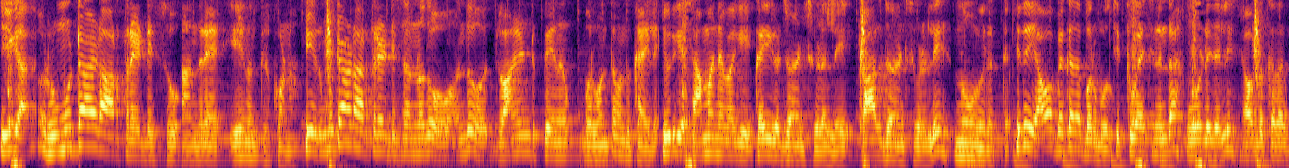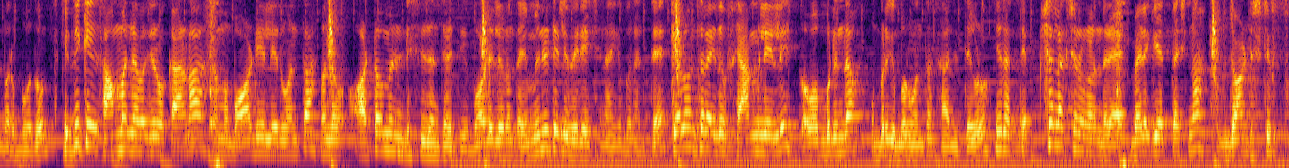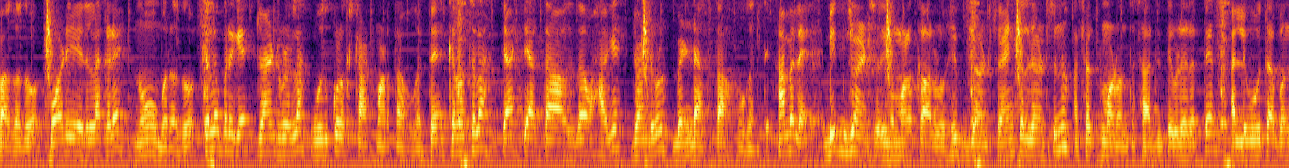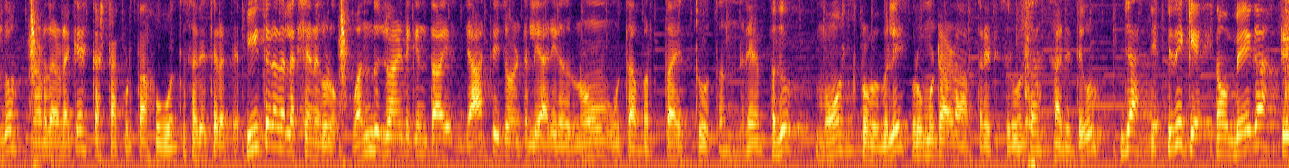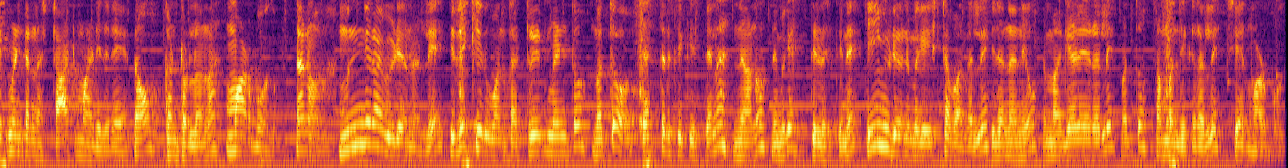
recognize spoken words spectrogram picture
ಈಗ ರುಮುಟಾಯ್ಡ್ ಆರ್ಥರೈಟಿಸ್ ಅಂದ್ರೆ ಏನು ತಿಳ್ಕೋಣ ಈ ರುಮುಟಾಯ್ಡ್ ಆರ್ಥರೈಟಿಸ್ ಅನ್ನೋದು ಒಂದು ಜಾಯಿಂಟ್ ಪೇನ್ ಬರುವಂತ ಒಂದು ಕಾಯಿಲೆ. ಇವರಿಗೆ ಸಾಮಾನ್ಯವಾಗಿ ಕೈಗಳ ಜಾಯಿಂಟ್ಸ್ಗಳಲ್ಲಿ, ಕಾಲ್ ಜಾಯಿಂಟ್ಸ್ಗಳಲ್ಲಿ ನೋವಿರುತ್ತೆ. ಇದು ಯಾವ ಬೇಕಾದ ಬರ್ಬೋದು? ಚಿಕ್ಕ ವಯಸ್ಸಿನಿಂದ ಓಡಿದಲ್ಲಿ ಯಾವ ಬೇಕಾದಾಗ ಬರ್ಬೋದು? ಇದಕ್ಕೆ ಸಾಮಾನ್ಯವಾಗಿರುವ ಕಾರಣ ನಮ್ಮ ಬಾಡಿಯಲ್ಲಿ ಇರುವಂತ ಒಂದು ಆಟೋಮಿನ್ ಡಿಸೀಸ್ ಅಂತ ಹೇಳ್ತೀವಿ. ಬಾಡಿಯಲ್ಲಿ ಇರುವಂತ ಇಮ್ಯುನಿಟಿಲಿ ವೇರಿಯೇಷನ್ ಆಗಿ ಬರುತ್ತೆ. ಕೆಲವೊಂದ್ಸಲ ಇದು ಫ್ಯಾಮಿಲಿಯಲ್ಲಿ ಒಬ್ಬರಿಂದ ಒಬ್ಬರಿಗೆ ಬರುವಂತ ಸಾಧ್ಯತೆಗಳು ಇರುತ್ತೆ. ಮುಖ್ಯ ಲಕ್ಷಣಗಳೆಂದ್ರೆ ಬೆಳಗ್ಗೆ ಎದ್ದ ತಕ್ಷಣ ಜಾಯಿಂಟ್ ಸ್ಟಿಫ್ ಆಗೋದು ಬಾಡಿ ಎಲ್ಲ ಕಡೆ ನೋವು ಬರೋದು, ಕೆಲವೊಬ್ಬರಿಗೆ ಜಾಯಿಂಟ್ ಗಳೆಲ್ಲ ಸ್ಟಾರ್ಟ್ ಮಾಡ್ತಾ ಹೋಗುತ್ತೆ. ಕೆಲವೊಂದ್ಸಲ ಜಾಸ್ತಿ ಆಗ್ತಾ ಆಗದ ಹಾಗೆ ಜಾಯಿಂಟ್ಗಳು ಬೆಂಡ್ ಆಗ್ತಾ ಹೋಗುತ್ತೆ. ಆಮೇಲೆ ಬಿಗ್ ಜಾಯಿಂಟ್ಸ್ ಈಗ ಮೊಳಕಾಲು hip joints ankle joints affect ಮಾಡುವಂತ ಸಾಧ್ಯತೆಗಳು ಇರುತ್ತೆ. ಅಲ್ಲಿ ಊತ ಬಂದು ನಡೆದಾಡಕ್ಕೆ ಕಷ್ಟ ಕೊಡ್ತಾ ಹೋಗುವಂತ ಸಾಧ್ಯತೆ ಇರುತ್ತೆ. ಈ ತರದ ಲಕ್ಷಣಗಳು, ಒಂದು ಜಾಯಿಂಟ್ ಗಿಂತ ಜಾಸ್ತಿ ಜಾಯಿಂಟ್ ಅಲ್ಲಿ ಯಾರಿಗಾದ್ರೂ ನೋವು, ಊತ ಬರ್ತಾ ಇತ್ತು ಅಂತಂದ್ರೆ ಅದು ಮೋಸ್ಟ್ ಪ್ರಾಬಬಲಿ ರುಮುಟಾಡ್ ಆರ್ಥರೈಟಿಸ್ ಇರುವಂತ ಸಾಧ್ಯತೆಗಳು ಜಾಸ್ತಿ. ಇದಕ್ಕೆ ನಾವು ಬೇಗ ಟ್ರೀಟ್ಮೆಂಟ್ ಅನ್ನ ಸ್ಟಾರ್ಟ್ ಮಾಡಿದರೆ ನಾವು ಕಂಟ್ರೋಲ್ ಅನ್ನ ಮಾಡಬಹುದು ನಾನು ಮುಂದಿನ ವಿಡಿಯೋನಲ್ಲಿ ಇದಕ್ಕಿರುವಂತ ಟ್ರೀಟ್ಮೆಂಟ್ ಮತ್ತು ಶಸ್ತ್ರಚಿಕಿತ್ಸೆನ ನಾನು ನಿಮಗೆ ತಿಳಿಸ್ತೀನಿ. ಈ ವಿಡಿಯೋ ನಿಮಗೆ ಇಷ್ಟವಾದಲ್ಲಿ ಇದನ್ನ ನೀವು ನಿಮ್ಮ ಗೆಳೆಯರಲ್ಲಿ ಮತ್ತು ಸಂಬಂಧಿಕರಲ್ಲಿ ಶೇರ್ ಮಾಡಬಹುದು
